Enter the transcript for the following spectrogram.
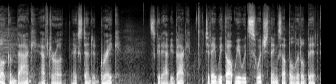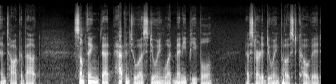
welcome back after an extended break. It's good to have you back. Today, we thought we would switch things up a little bit and talk about something that happened to us doing what many people have started doing post COVID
